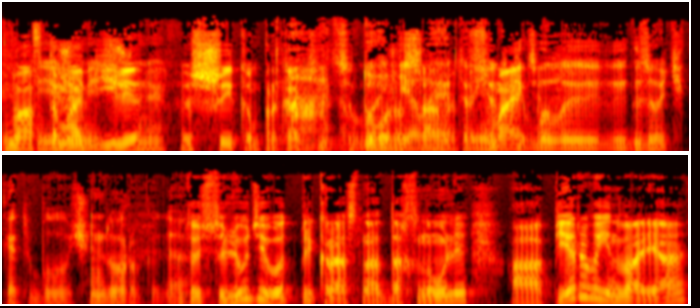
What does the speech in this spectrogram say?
ну, автомобили с шиком прокатиться, а, тоже дело. самое, Это все-таки было экзотика, это было очень дорого, да. То есть люди вот прекрасно отдохнули, а 1 января,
